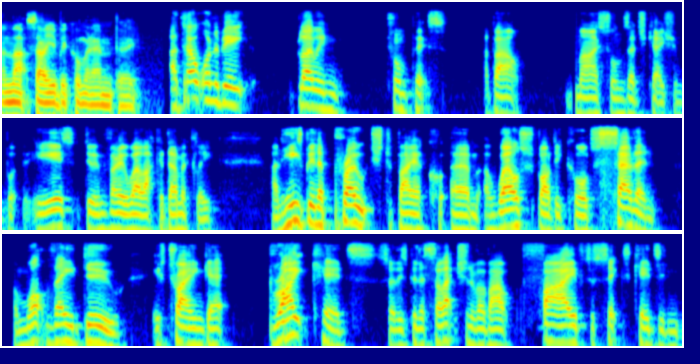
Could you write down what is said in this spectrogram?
And that's how you become an MP. I don't want to be blowing trumpets about my son's education, but he is doing very well academically. And he's been approached by a, um, a Welsh body called Seren. And what they do is try and get bright kids. So there's been a selection of about five to six kids in,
